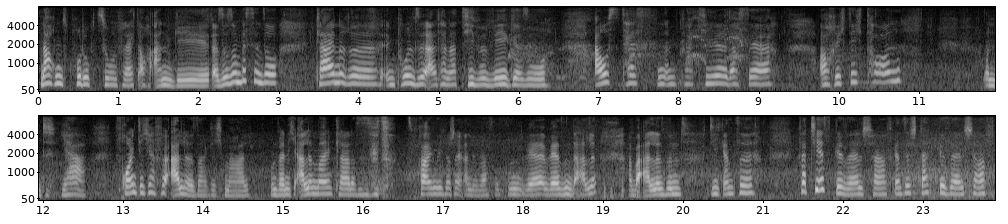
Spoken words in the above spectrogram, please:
Nahrungsproduktion vielleicht auch angeht. Also so ein bisschen so kleinere Impulse, alternative Wege so austesten im Quartier, das wäre auch richtig toll. Und ja, freundlicher für alle, sag ich mal. Und wenn ich alle meine, klar, das ist jetzt, jetzt fragen sich wahrscheinlich alle, was sind, wer, wer sind alle? Aber alle sind die ganze Quartiersgesellschaft, ganze Stadtgesellschaft.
